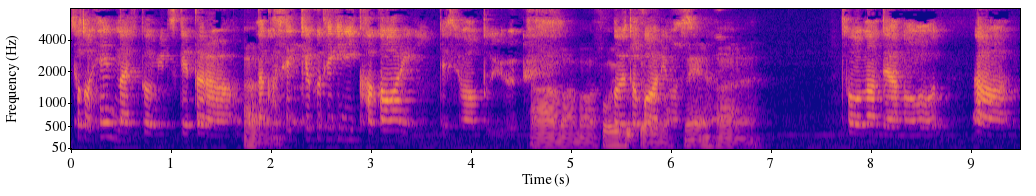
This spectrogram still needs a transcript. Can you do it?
ちょっと変な人を見つけたら、はいなんか積極的に関わりに行ってしまうというああ、まあまあ、そういうことありますね。はい。そうなんであのあ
